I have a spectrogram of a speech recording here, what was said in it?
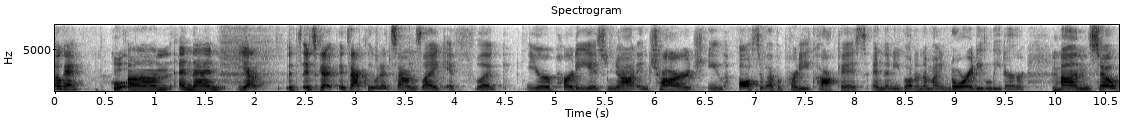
Okay. Cool. Um, and then yeah, it's it's exactly what it sounds like. If like your party is not in charge, you also have a party caucus, and then you vote on a minority leader. Mm-hmm. Um, so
